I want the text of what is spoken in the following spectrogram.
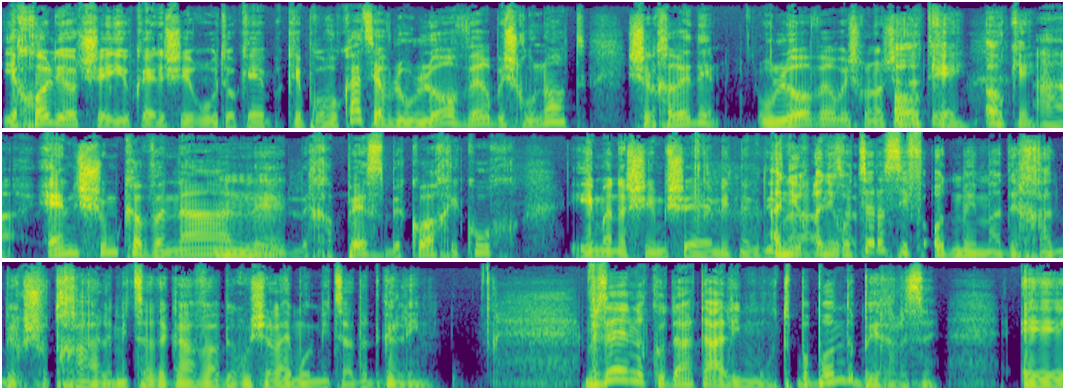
יכול להיות שיהיו כאלה שיראו אותו כ- כפרובוקציה, אבל הוא לא עובר בשכונות של חרדים. הוא לא עובר בשכונות של דתיים. אוקיי, אוקיי. ה- אין שום כוונה ל- לחפש בכוח חיכוך עם אנשים שמתנגדים אני, אני. רוצה להוסיף עוד מימד אחד ברשותך למצעד הגאווה בירושלים מול מצעד הדגלים. וזה נקודת האלימות. בוא, בוא נדבר על זה. אה,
